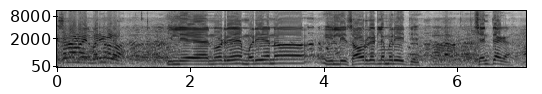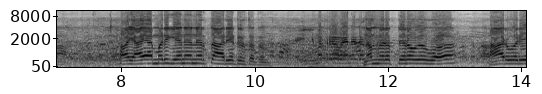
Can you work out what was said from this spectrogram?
ಎಷ್ಟದವಣ ಇಲ್ಲಿ ಮರಿಗಳು? ಇಲ್ಲಿ ನೋಡ್ರಿ ಮರಿ ಏನು ಇಲ್ಲಿ ಸಾವಿರ ಗಟ್ಲೆ ಮರಿ ಐತಿ. ಸಂತ್ಯಾಗ ಆ ಯಾವ ಮರಿಗೆ ಏನೇನು ಇರ್ತ ಆ ರೇಟ್ ಇರ್ತದ ಅದು. ಇಲ್ಲಿ ನಿಮ್ಮ ಹತ್ರ ನಮ್ಮ ಇರತ್ತಿರೋ ಇವು ಆರೂವರೆ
